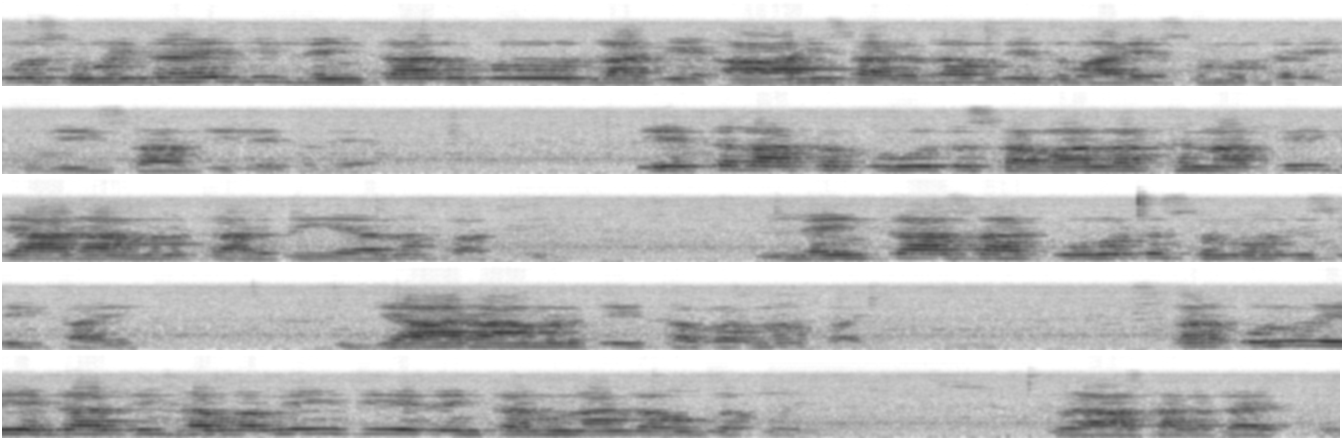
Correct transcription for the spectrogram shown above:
ਉਹ ਸੋਚਦਾ ਹੈ ਕਿ ਲੰਕਾ ਨੂੰ ਕੋ ਲਾਗੇ ਆ ਨਹੀਂ ਸਕਦਾ, ਉਹਦੇ ਦੁਆਲੇ ਸਮੁੰਦਰ ਹੈ ਕਬੀਰ ਸਾਹਿਬ ਜੀ ਲਿਖਦੇ ਆ। ਇੱਕ ਲੱਖ ਪੂਤ, ਸਵਾ ਲੱਖ ਨਾਤੀ, ਜਾ ਰਾਮਨ ਕਰਦੀ ਆ ਨਾ ਬਾਤੀ। ਲੰਕਾ ਸਾ ਕੋਟ, ਸਮੁੰਦ ਸੀ ਖਾਈ। ਜਾ ਰਾਮਨ ਕੀ ਖਬਰ ਨਾ ਪਾਈ। ਪਰ ਉਹਨੂੰ ਇਸ ਗੱਲ ਦੀ ਖਬਰ ਨਹੀਂ ਕਿ ਇਹ ਲੰਕਾ ਨੂੰ ਲੰਘ ਆਊਗਾ ਕੋਈ। ਕੋਈ ਆ ਸਕਦਾ ਇੱਥੇ।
